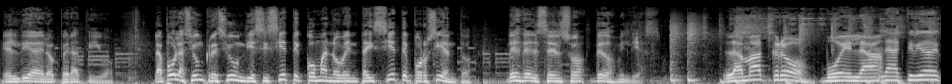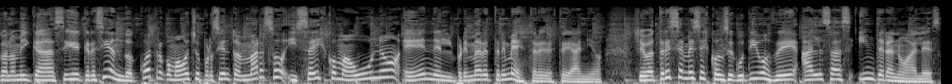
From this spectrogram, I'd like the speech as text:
el día del operativo. La población creció un 17,97% desde el censo de 2010. La macro vuela. La actividad económica sigue creciendo, 4,8% en marzo y 6,1% en el primer trimestre de este año. Lleva 13 meses consecutivos de alzas interanuales.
